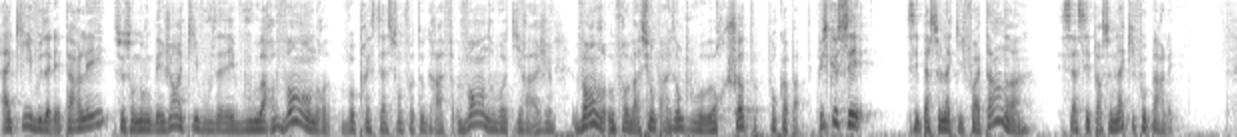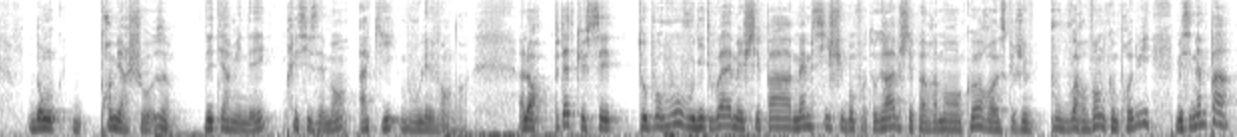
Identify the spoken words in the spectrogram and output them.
à qui vous allez parler, ce sont donc des gens à qui vous allez vouloir vendre vos prestations de photographe, vendre vos tirages, vendre vos formations par exemple, ou vos workshops, pourquoi pas. Puisque c'est ces personnes-là qu'il faut atteindre, c'est à ces personnes-là qu'il faut parler. Donc, première chose, déterminer précisément à qui vous voulez vendre. Alors, peut-être que c'est tôt pour vous, vous dites ouais, mais je sais pas, même si je suis bon photographe, je sais pas vraiment encore euh, ce que je vais pouvoir vendre comme produit, mais c'est même pas,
